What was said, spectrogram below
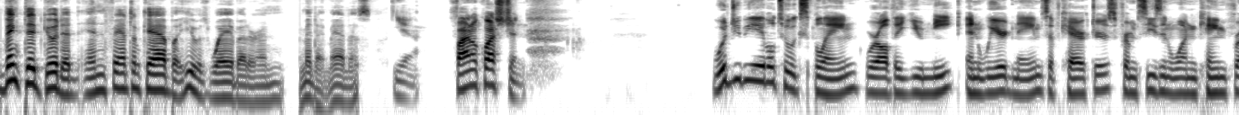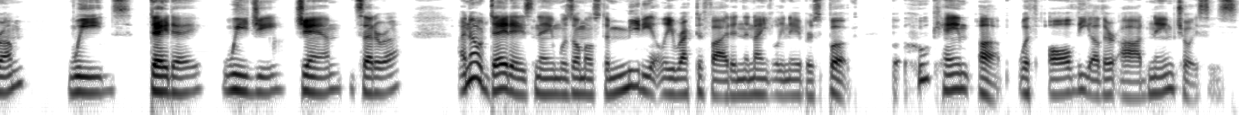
Vink did good in, in Phantom Cab, but he was way better in Midnight Madness. Yeah. Final question. Would you be able to explain where all the unique and weird names of characters from season 1 came from? Weeds, Day Day, Ouija, Jam, etc. I know Day Day's name was almost immediately rectified in the Nightly Neighbors book, but who came up with all the other odd name choices?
